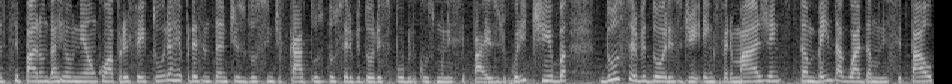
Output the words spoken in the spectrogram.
Participaram da reunião com a Prefeitura representantes dos sindicatos dos servidores públicos municipais de Curitiba, dos servidores de enfermagem, também da Guarda Municipal,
